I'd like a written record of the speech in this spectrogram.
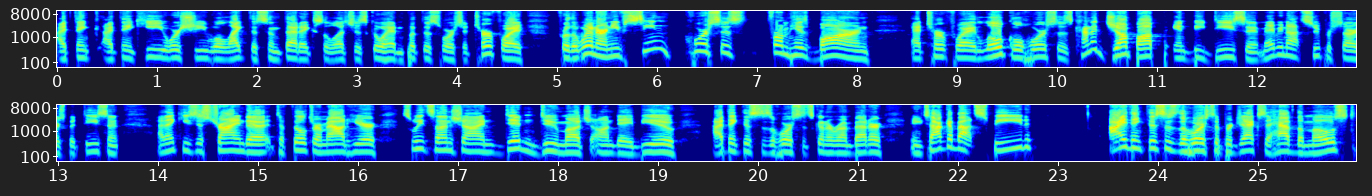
I think I think he or she will like the synthetic. So let's just go ahead and put this horse at Turfway for the winner. And you've seen horses from his barn at Turfway, local horses kind of jump up and be decent. Maybe not superstars, but decent. I think he's just trying to to filter them out here. Sweet Sunshine didn't do much on debut. I think this is a horse that's going to run better. And you talk about speed. I think this is the horse that projects to have the most.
